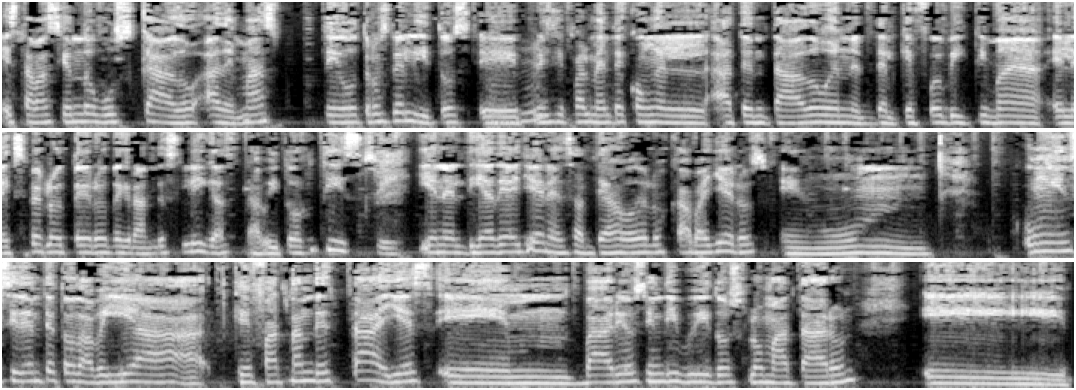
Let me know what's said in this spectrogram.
estaba siendo buscado, además de otros delitos, eh, principalmente con el atentado en el, del que fue víctima el ex pelotero de grandes ligas, David Ortiz. Sí. Y en el día de ayer en Santiago de los Caballeros, en un un incidente todavía que faltan detalles, eh, varios individuos lo mataron eh,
